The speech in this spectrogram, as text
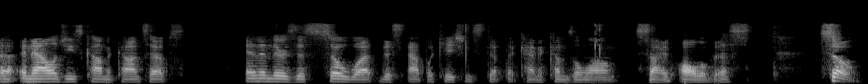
uh, analogies, common concepts, and then there's this so what, this application step that kind of comes alongside all of this. So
